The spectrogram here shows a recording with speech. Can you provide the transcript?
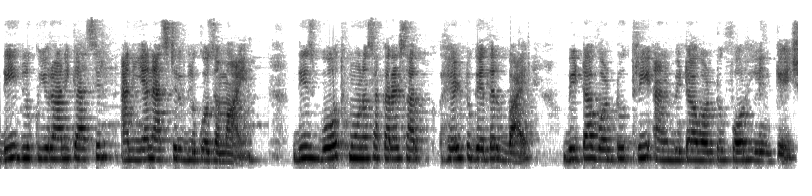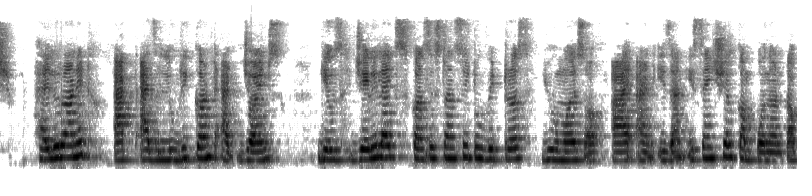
D-glucuronic acid and N-acetylglucosamine. These both monosaccharides are held together by beta-123 and beta-124 linkage. Hyaluronate act as a lubricant at joints gives jelly-like consistency to vitreous humors of eye and is an essential component of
